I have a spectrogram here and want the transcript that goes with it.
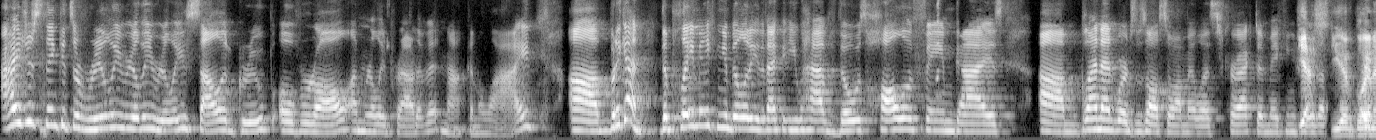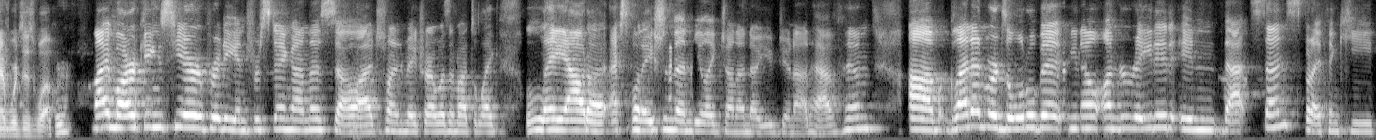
I just think it's a really, really, really solid group overall. I'm really proud of it, not gonna lie. Um, but again, the playmaking ability, the fact that you have those Hall of Fame guys. Um, Glenn Edwards was also on my list, correct? I'm making sure. Yes, you have Glenn Edwards as well. My markings here are pretty interesting on this, so I just wanted to make sure I wasn't about to like lay out an explanation, then be like, Jenna, no, you do not have him. Um, Glenn Edwards a little bit, you know, underrated in that sense, but I think he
